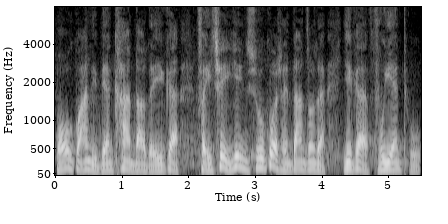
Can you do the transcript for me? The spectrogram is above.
博物馆里边看到的一个翡翠运输过程当中的一个复原图。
